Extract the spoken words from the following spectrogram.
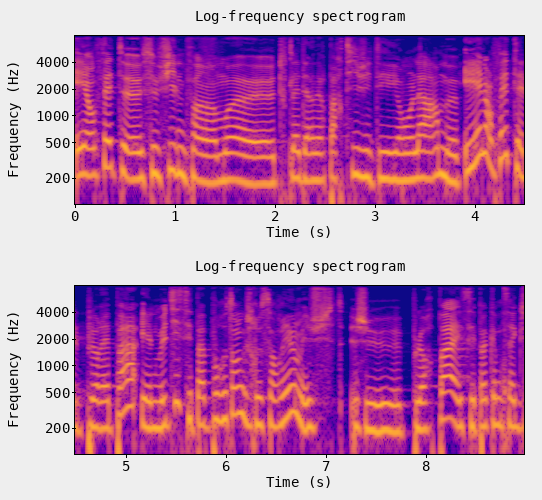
Et en fait, euh, ce film, enfin, moi, euh, toute la dernière partie, j'étais en larmes. Et elle, en fait, elle pleurait pas. Et elle me dit, c'est pas pour autant que je ressens rien, mais juste, je pleure pas. Et c'est pas comme ça que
